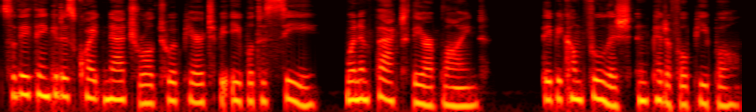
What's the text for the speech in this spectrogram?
so they think it is quite natural to appear to be able to see, when in fact they are blind. They become foolish and pitiful people.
